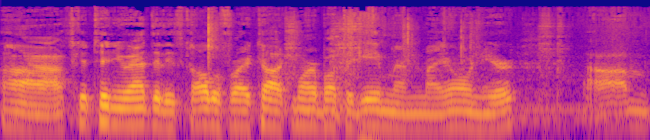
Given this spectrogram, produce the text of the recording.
Uh, let's continue Anthony's call before I talk more about the game on my own here. Um,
